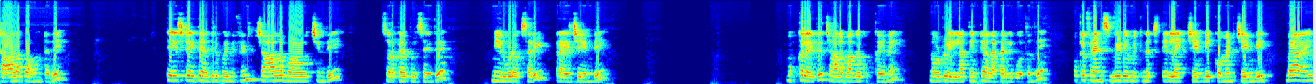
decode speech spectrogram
చాలా బాగుంటుంది. టేస్ట్ అయితే అదిరిపోయింది ఫ్రెండ్స్ చాలా బాగా వచ్చింది సొరకాయ పులుసు అయితే. మీరు కూడా ఒకసారి ట్రై చేయండి. ముక్కలు అయితే చాలా బాగా కుక్ అయినాయి. నోట్లో ఇలా తింటే అలా కరిగిపోతుంది. ఓకే ఫ్రెండ్స్ వీడియో మీకు నచ్చితే లైక్ చేయండి కామెంట్ చేయండి. బాయ్.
